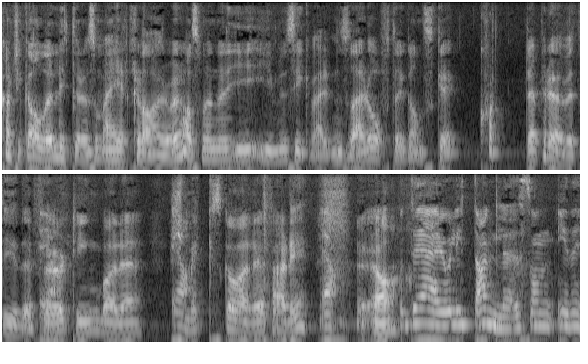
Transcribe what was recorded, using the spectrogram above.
kanskje ikke alle lyttere som er helt klar over, altså, men i, i musikkverdenen så er det ofte ganske korte prøvetider før Ja. ting bare smekk skal være ferdig. Ja. Ja. Og det er jo litt annerledes sånn i den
